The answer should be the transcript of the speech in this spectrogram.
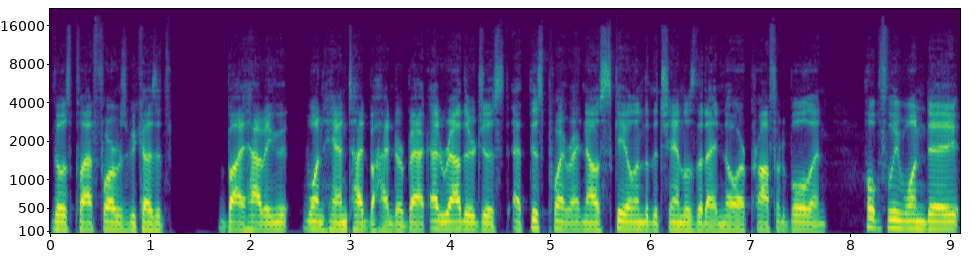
those platforms because it's by having one hand tied behind our back. I'd rather just at this point right now scale into the channels that I know are profitable and hopefully one day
